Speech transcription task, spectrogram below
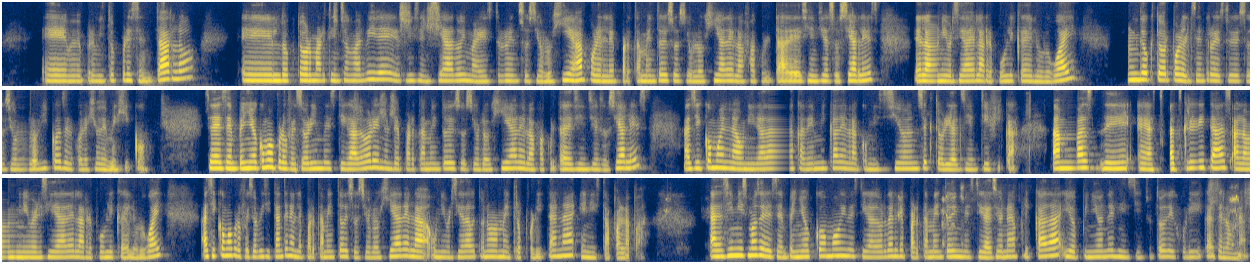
Eh, me permito presentarlo. El doctor Martín Zamalvide es licenciado y maestro en sociología por el Departamento de Sociología de la Facultad de Ciencias Sociales de la Universidad de la República del Uruguay doctor por el Centro de Estudios Sociológicos del Colegio de México. Se desempeñó como profesor investigador en el Departamento de Sociología de la Facultad de Ciencias Sociales, así como en la unidad académica de la Comisión Sectorial Científica, ambas de, eh, adscritas a la Universidad de la República del Uruguay, así como profesor visitante en el Departamento de Sociología de la Universidad Autónoma Metropolitana en Iztapalapa. Asimismo, se desempeñó como investigador del Departamento de Investigación Aplicada y Opinión del Instituto de Jurídicas de la UNAM.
